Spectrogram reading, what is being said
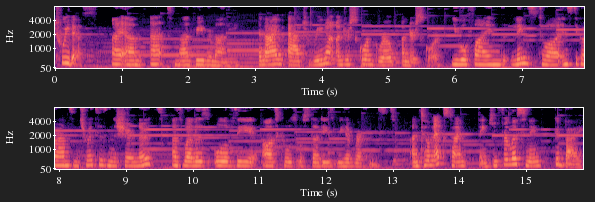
Tweet us. I am at Madhvi Ramani. And I'm at Rena underscore Grobe underscore. You will find links to our Instagrams and Twitters in the show notes, as well as all of the articles or studies we have referenced. Until next time, thank you for listening. Goodbye.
